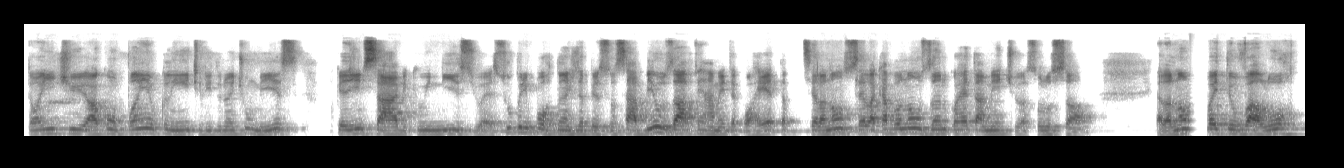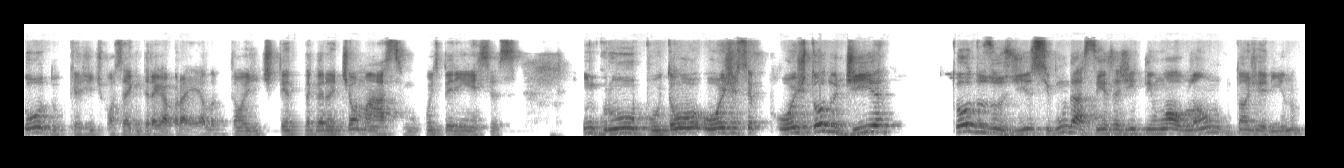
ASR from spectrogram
Então, a gente acompanha o cliente ali durante um mês, porque a gente sabe que o início é super importante da pessoa saber usar a ferramenta correta. Se ela não, se ela acaba não usando corretamente a solução, ela não vai ter o valor todo que a gente consegue entregar para ela. Então a gente tenta garantir ao máximo com experiências em grupo. Então hoje, hoje todo dia, todos os dias, segunda a sexta, a gente tem um aulão do Tangerino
